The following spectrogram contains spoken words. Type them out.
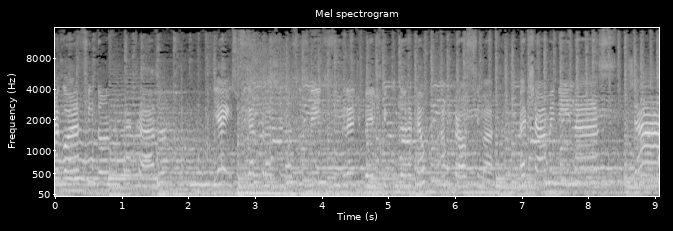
Agora findando pra casa. E é isso, obrigado por assistir nossos vídeos. Um grande beijo, fiquem com Deus até a próxima. Tchau, meninas. Tchau.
